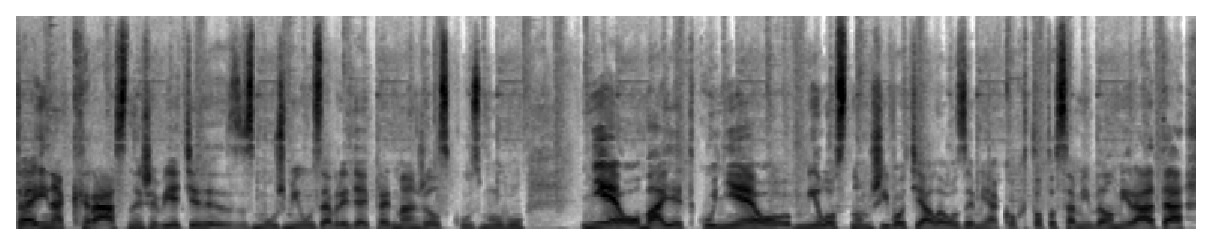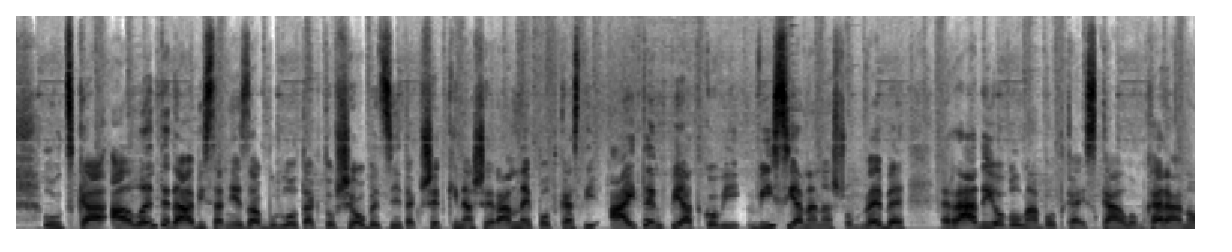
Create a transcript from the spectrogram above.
To je inak krásne, že viete s mužmi uzavrieť aj predmanželskú zmluvu. Nie o majetku, nie o milostnom živote, ale o zemiakoch. Toto sa mi veľmi ráta, ľudská. A len teda, aby sa nezabudlo takto všeobecne, tak všetky naše ranné podcasty, aj ten piatkový, vysia na našom webe radiovlna.sk lomka ráno.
